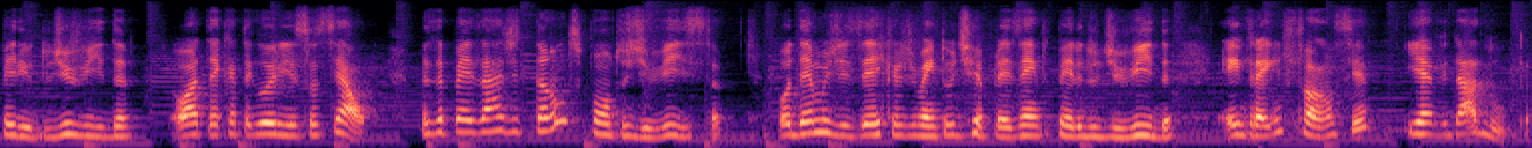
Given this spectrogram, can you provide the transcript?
período de vida ou até categoria social. Mas apesar de tantos pontos de vista, podemos dizer que a juventude representa o período de vida entre a infância e a vida adulta.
